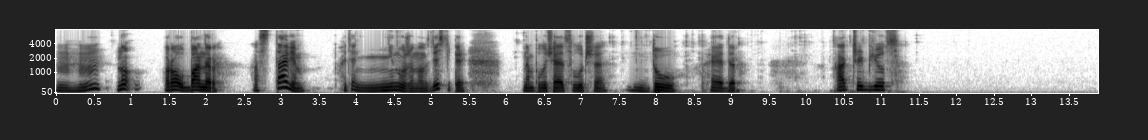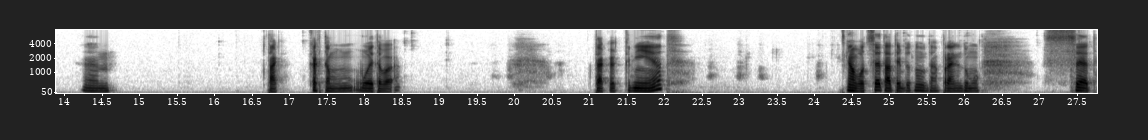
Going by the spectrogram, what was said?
Угу. Ну, roll banner оставим. Хотя не нужен он здесь теперь. Нам получается лучше do header attributes. Эм. Так, как там у этого? Так, как нет. А, вот set attribute, ну да, правильно думал. Set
